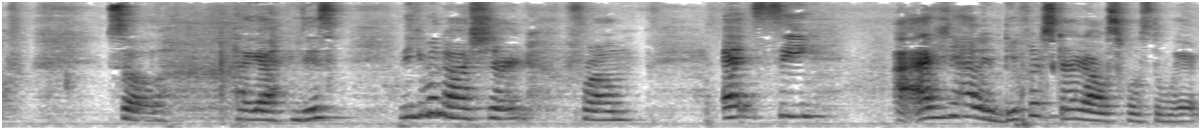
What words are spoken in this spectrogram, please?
Off. So I got this Nicki Minaj shirt from Etsy. I actually had a different skirt I was supposed to wear,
